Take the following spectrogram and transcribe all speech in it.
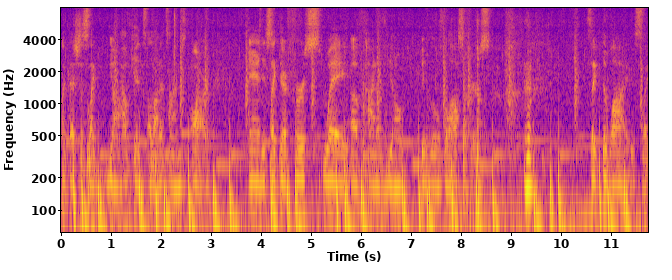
Like that's just like you know how kids a lot of times are and it's like their first way of kind of you know being little philosophers. it's like the whys, like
